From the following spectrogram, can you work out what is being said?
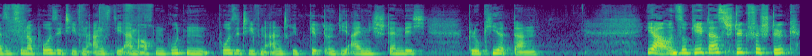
Also zu einer positiven Angst, die einem auch einen guten positiven Antrieb gibt und die einen nicht ständig blockiert dann. Ja, und so geht das Stück für Stück.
